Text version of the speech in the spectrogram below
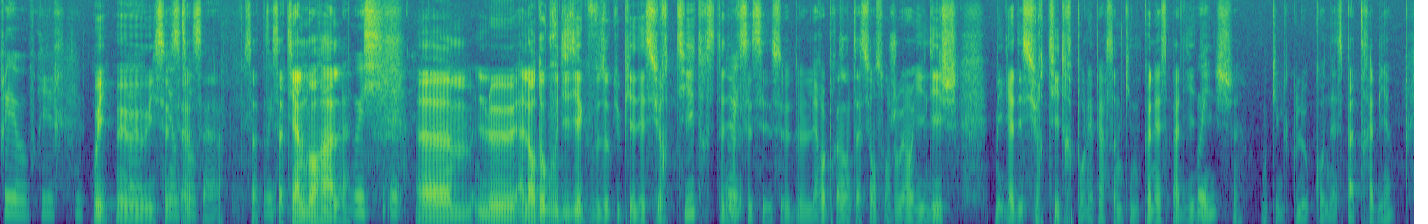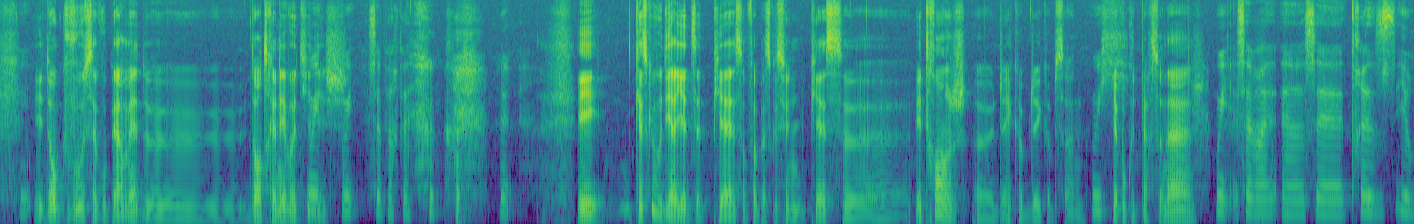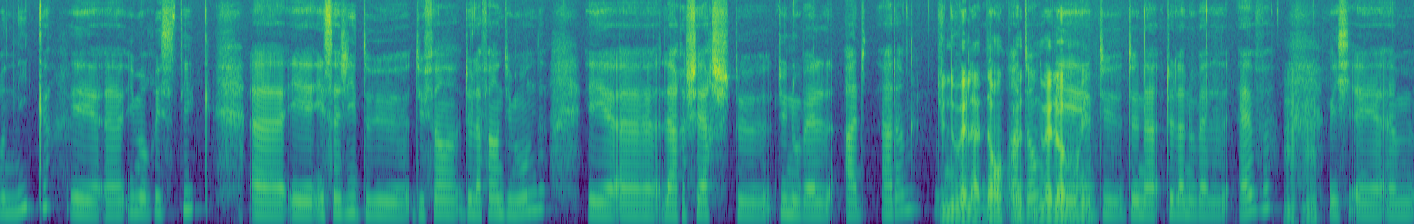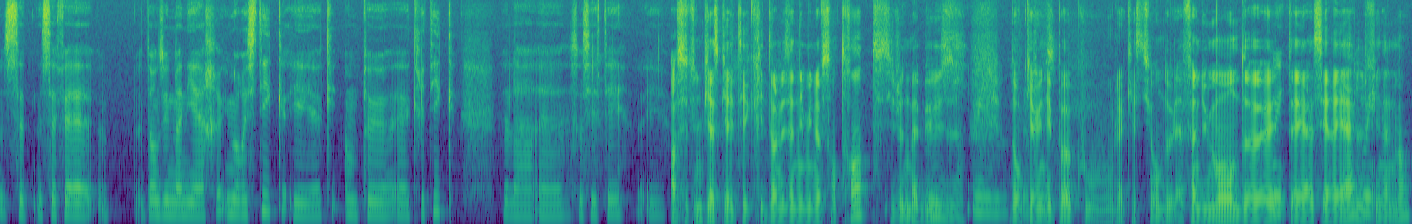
réouvrir-. Oui, oui, oui, Euh, oui, ça, ça- Oui. ça tient le moral. Oui, oui. Euh, le, alors donc vous disiez que vous occupiez des surtitres, c'est-à-dire Oui. que les représentations sont jouées en yiddish, mais il y a des surtitres pour les personnes qui ne connaissent pas le yiddish ou qui ne le connaissent pas très bien. Et donc vous, ça vous permet de d'entraîner votre yiddish. oui, c'est parfait. Et qu'est-ce que vous diriez de cette pièce? Enfin, parce que c'est une pièce euh, étrange, euh, Jacob Jacobson. Oui. Il y a beaucoup de personnages. Oui, c'est vrai. Euh, c'est très ironique et humoristique. Et il s'agit de, du fin, de la fin du monde et la recherche de, du nouvel Ad- Adam. Du nouvel Adam, quoi, Adam du nouvel homme, oui. du- de, la nouvelle Ève. Mhm. Oui, et euh, c'est fait dans une manière humoristique et euh, un peu euh, critique de la euh, société. Alors c'est une pièce qui a été écrite dans les années 1930, si je ne m'abuse. Oui, oui, je- Donc il y a une époque où la question de la fin du monde Oui. était assez réelle finalement,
